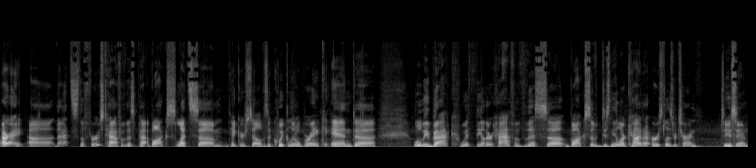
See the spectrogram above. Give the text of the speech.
All right, uh, that's the first half of this pat box. Let's um, take ourselves a quick little break, and uh, we'll be back with the other half of this uh, box of Disney Lorcana, Ursula's Return. See you soon.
